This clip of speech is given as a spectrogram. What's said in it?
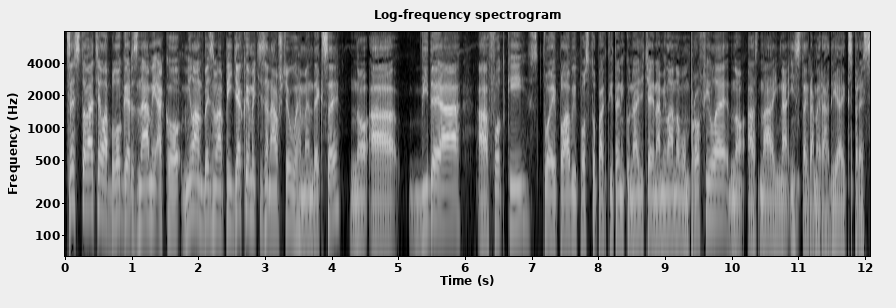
cestovateľ a bloger známy ako Milan Bezmapy. Ďakujeme ti za návštevu v Hemendexe. No a videá a fotky z tvojej plavby po stopách Titaniku nájdete aj na Milanovom profile, no a aj na Instagrame Rádia Express.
